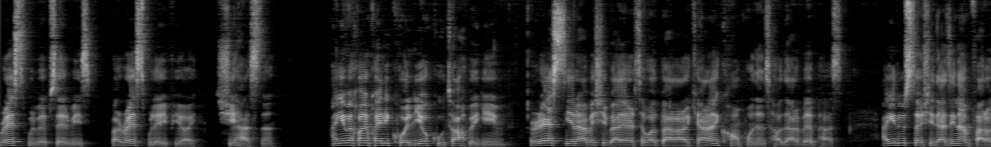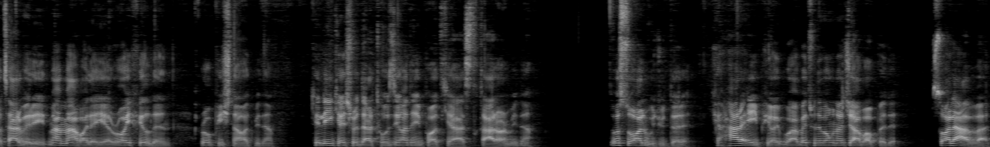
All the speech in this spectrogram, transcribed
RESTful web service و RESTful API چی هستن. اگه بخوایم خیلی کلی و کوتاه بگیم REST یه روشی برای ارتباط برقرار کردن component ها در وب هست. اگه دوست داشتید از این هم فراتر برید من مقاله روی فیلدن رو پیشنهاد میدم که لینکش رو در توضیحات این پادکست قرار میدم. دو سوال وجود داره که هر API باید بتونه به اونا جواب بده. سوال اول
